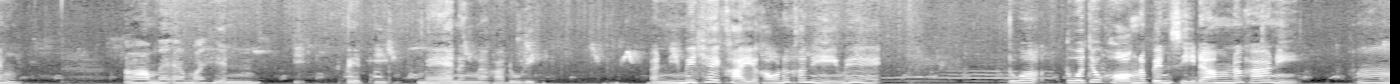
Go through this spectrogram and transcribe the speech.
งอ่าแม่แอมมาเห็นเป็ดอีกแม่หนึ่งนะคะ ดูดิ อันนี้ไม่ใช่ไข่เขานะคะนี่แม่ ตัวตัวเจ้าของนะเป็นสีดำนะคะนี่ อืม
